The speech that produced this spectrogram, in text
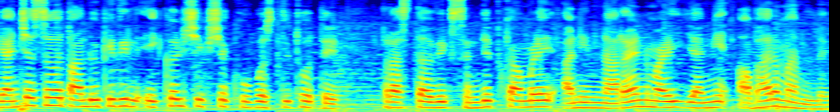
यांच्यासह तालुक्यातील एकल शिक्षक उपस्थित होते. प्रास्ताविक संदीप कांबळे आणि नारायण माळी यांनी आभार मानले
